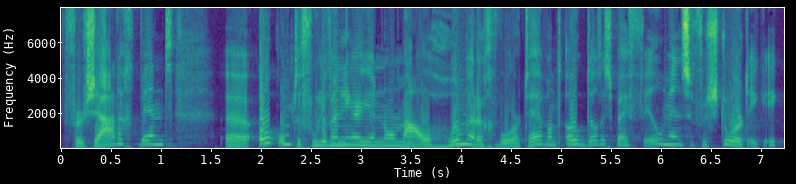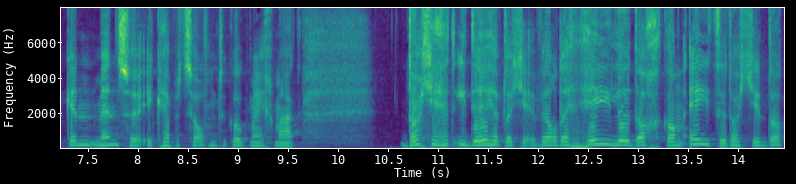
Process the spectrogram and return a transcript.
verzadigd bent. Uh, ook om te voelen wanneer je normaal hongerig wordt. Hè? Want ook dat is bij veel mensen verstoord. Ik, ik ken mensen, ik heb het zelf natuurlijk ook meegemaakt. Dat je het idee hebt dat je wel de hele dag kan eten. Dat je, dat,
